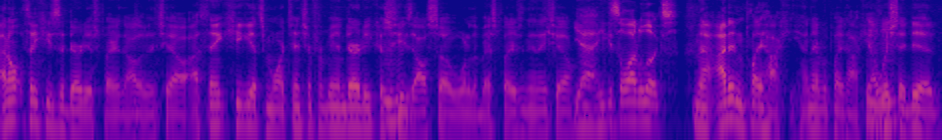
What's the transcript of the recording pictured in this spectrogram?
I don't think he's the dirtiest player in all of NHL. I think he gets more attention for being dirty because Mm-hmm. he's also one of the best players in the NHL. Yeah, he gets a lot of looks. Now, I didn't play hockey. I never played hockey. I wish they did.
